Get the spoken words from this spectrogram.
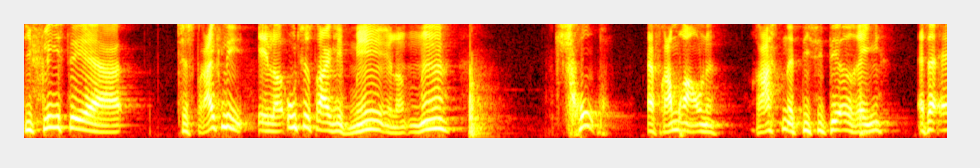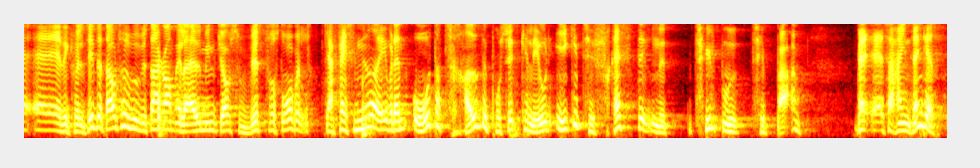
De fleste er tilstrækkelige eller utilstrækkelige. Med eller med. To er fremragende. Resten er decideret ringe. Altså, er, er det kvalitet af dagtilbud, vi snakker om, eller alle mine jobs vest for Storebælt? Jeg er fascineret af, hvordan 38 procent kan lave et ikke tilfredsstillende tilbud til børn. Hvad, altså, har I en sandkasse?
